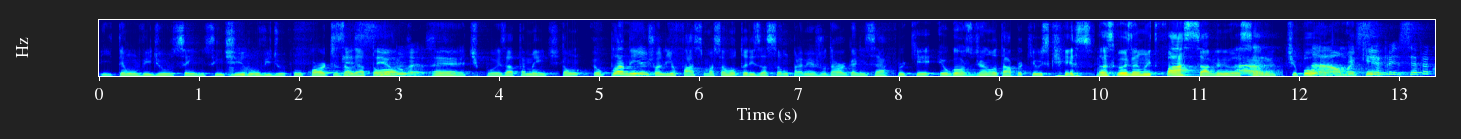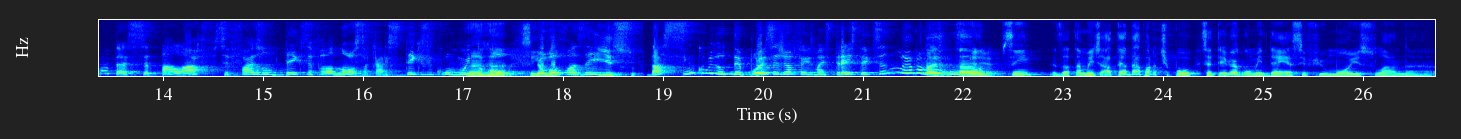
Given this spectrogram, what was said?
e ter um vídeo sem sentido, uhum. um vídeo com cortes Esquecer aleatórios. É, tipo, exatamente. Então eu planejo ali, eu faço essa roteirização para me ajudar a organizar, porque eu gosto de anotar porque eu esqueço das coisas é muito fácil, sabe, meu? Ah, Sério? Tipo, não, mas quem... sempre, sempre acontece. Você tá lá, você faz um take, você fala, nossa, cara, esse take ficou muito uhum, bom. Sim. Eu vou fazer isso. Dá cinco minutos depois, você já fez mais três takes, você não lembra mais o que você queria. Sim, exatamente. Até dá para, tipo, você teve alguma ideia, você filmou isso lá na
